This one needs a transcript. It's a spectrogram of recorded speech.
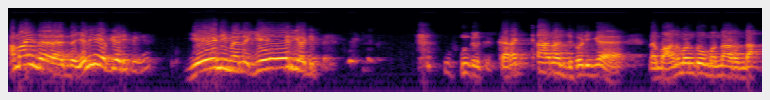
அம்மா இந்த இந்த எலியை எப்படி அடிப்பீங்க? ஏணி மேல ஏறி அடிப்பேன். உங்களுக்கு கரெக்டான ஜோடிங்க நம்ம அனுமந்தும் மன்னாரும் தான்.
